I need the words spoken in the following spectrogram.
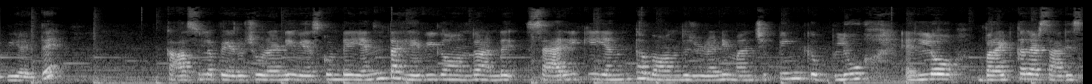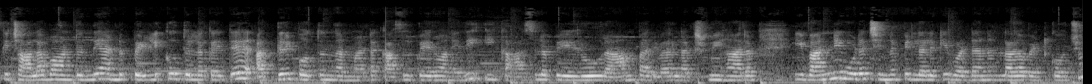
ఇవి అయితే. కాసుల పేరు చూడండి వేసుకుంటే ఎంత హెవీగా ఉందో అండ్ శారీకి ఎంత బాగుందో చూడండి. మంచి pink blue yellow bright colour శారీస్కి చాలా బాగుంటుంది. అండ్ పెళ్ళి కూతుళ్ళకైతే అద్దరిపోతుంది అనమాట కాసుల పేరు అనేది. ఈ కాసుల పేరు రామ్ పరివార్ లక్ష్మీహారం ఇవన్నీ కూడా చిన్నపిల్లలకి వడ్డానం లాగా పెట్టుకోవచ్చు.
